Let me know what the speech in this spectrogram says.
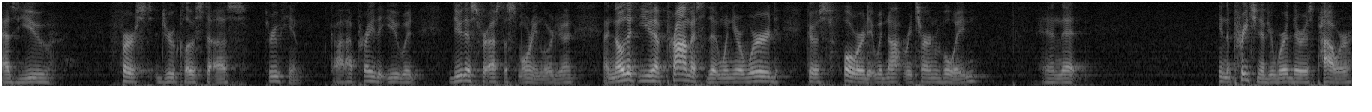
as you first drew close to us through him. God, I pray that you would do this for us this morning, Lord. I know that you have promised that when your word goes forward, it would not return void, and that in the preaching of your word, there is power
